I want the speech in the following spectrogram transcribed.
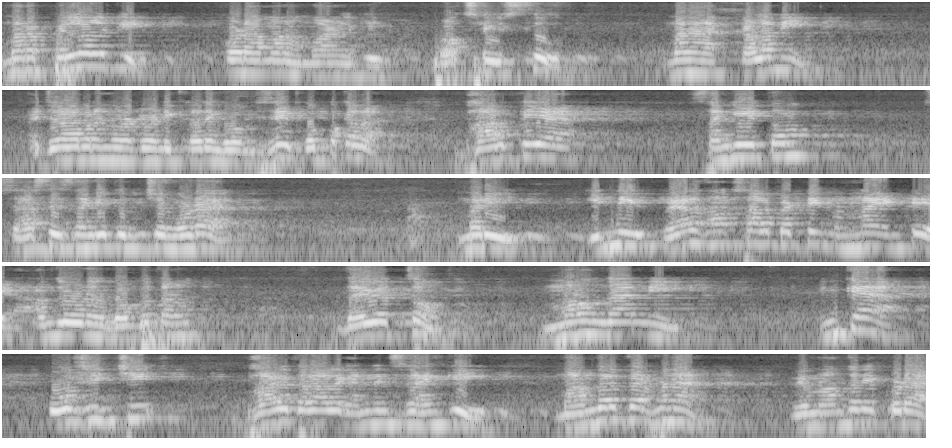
మన పిల్లలకి కూడా మనం వాళ్ళకి ప్రోత్సహిస్తూ మన కళని అజరాబరంగా ఉన్నటువంటి కళని గొప్ప కళ భారతీయ సంగీతం శాస్త్రీయ సంగీత నృత్యం కూడా. మరి ఇన్ని వేల సంవత్సరాలు బట్టి ఉన్నాయంటే అందులో ఉన్న గొప్పతనం దైవత్వం మనం దాన్ని ఇంకా పోషించి భావితరాలకు అందించడానికి మనందరి తరఫున మేమందరినీ కూడా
